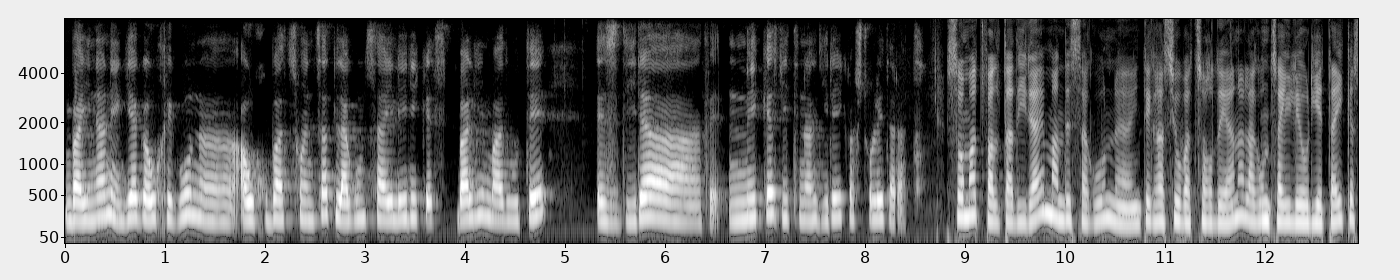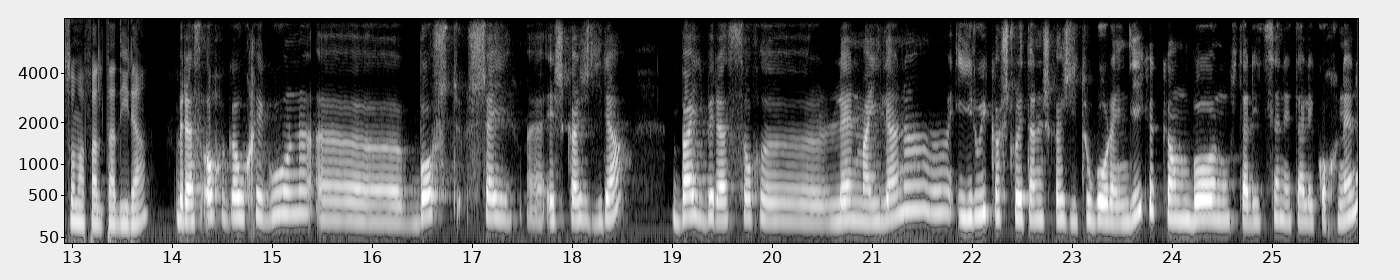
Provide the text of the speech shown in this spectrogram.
baina egia gaur egun uh, aur bat zuentzat laguntza hilerik ez balin badute ez dira, fe, nekez diten aldire ikastoletarat. Somat falta dira, eman dezagun uh, integrazio bat zordean, laguntza hile horietaik, soma falta dira? Beraz, hor gaur egun uh, bost sei uh, eskaz dira, Bai, beraz, hor, uh, lehen mailan, uh, iru ikastuetan eskaz ditugu oraindik, kanbon, ustaritzen eta lekohnen,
